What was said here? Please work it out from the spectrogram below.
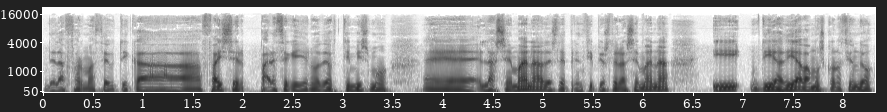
de la farmacéutica Pfizer parece que llenó de optimismo eh, la semana, desde principios de la semana, y día a día vamos conociendo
